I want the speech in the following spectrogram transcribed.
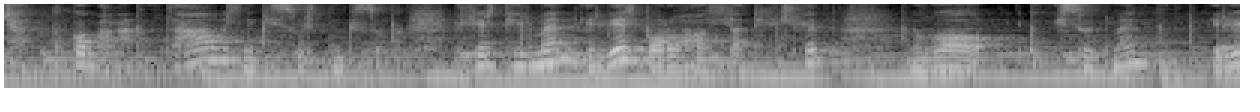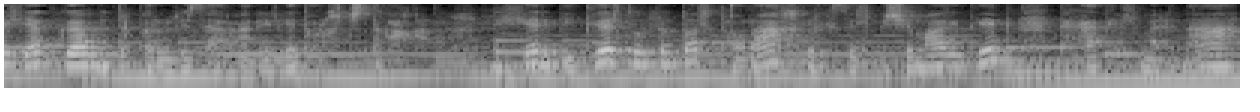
чаддаггүй байгаа. Заавал нэг эсвэлтэн гэсэн үг. Тэгэхээр тэр маань эргээл буруу хооллоод эхлэхэд нөгөө эсүүд маань эргээл яг геометр прогрессийн аргаар эргээд урагчдаг. Тэгэхээр эдгээр зүйлүүд бол тураах хэрэгсэл биш юм а гэдгийг дахиад хэлмээр байна.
